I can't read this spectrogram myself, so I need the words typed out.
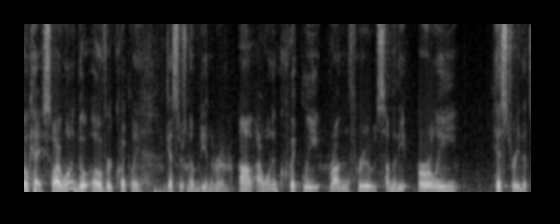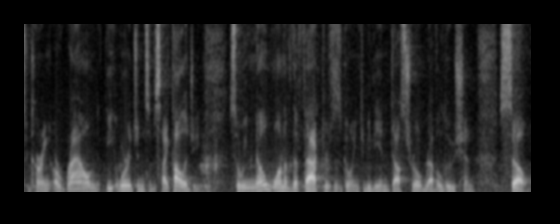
Okay, so I want to go over quickly. I guess there's nobody in the room. Uh, I want to quickly run through some of the early history that's occurring around the origins of psychology. So we know one of the factors is going to be the Industrial Revolution. So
